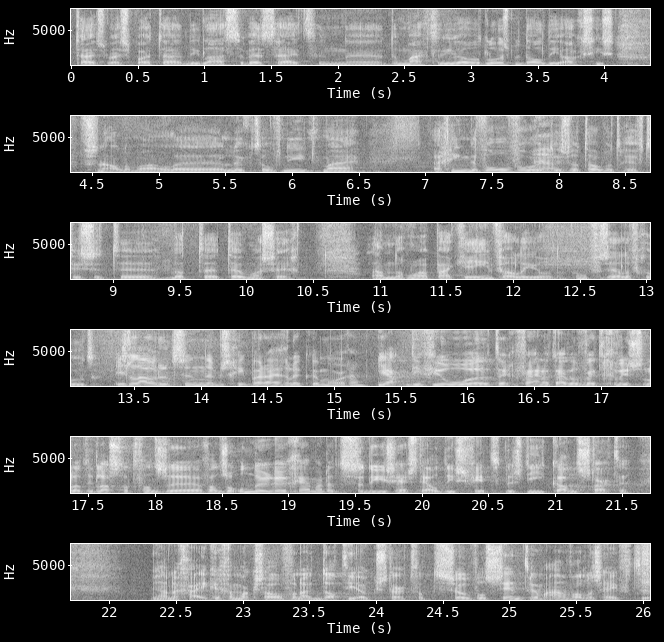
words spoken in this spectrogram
thuis bij Sparta, die laatste wedstrijd, en, uh, toen maakte hij wel wat los met al die acties. Of ze nou allemaal uh, lukten of niet. Maar hij ging er vol voor. Ja. Dus wat dat betreft is het uh, wat uh, Thomas zegt. Laat hem nog maar een paar keer invallen, joh. Dat komt vanzelf goed. Is Laurensen beschikbaar eigenlijk morgen? Ja, die viel tegen Feyenoord uit of werd gewisseld omdat hij last had van zijn van onderrug. Hè. Maar dat is, die is hersteld, die is fit. Dus die kan starten. Ja, dan ga ik er gemaksal vanuit dat hij ook start. Want zoveel centrumaanvallers heeft uh,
